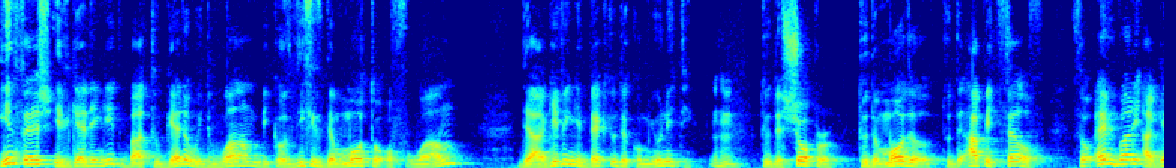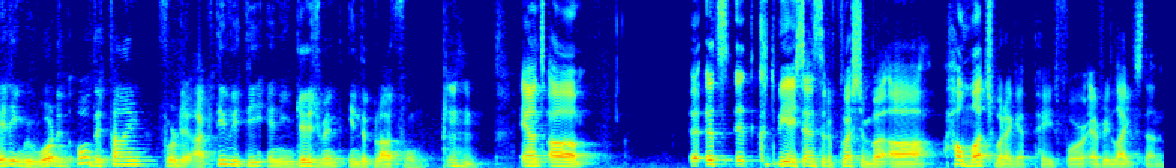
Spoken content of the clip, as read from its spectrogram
InFash is getting it, but together with WAM, because this is the motto of WAM, they are giving it back to the community, to the shopper, to the model, to the app itself. So everybody are getting rewarded all the time for their activity and engagement in the platform. And um, it, it's, it could be a sensitive question, but uh, how much would I get paid for every likes then?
